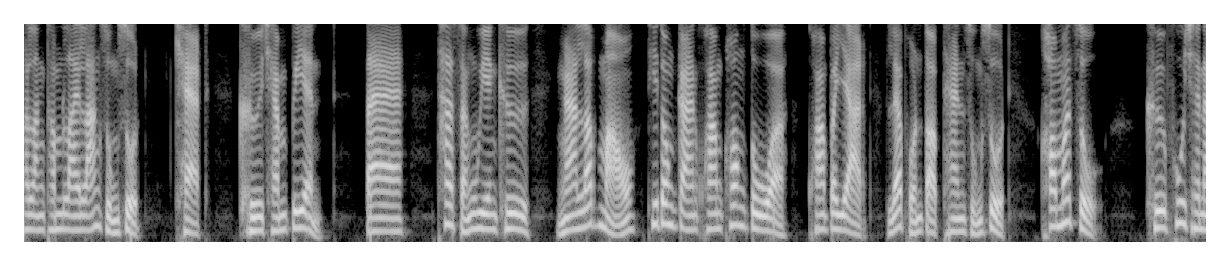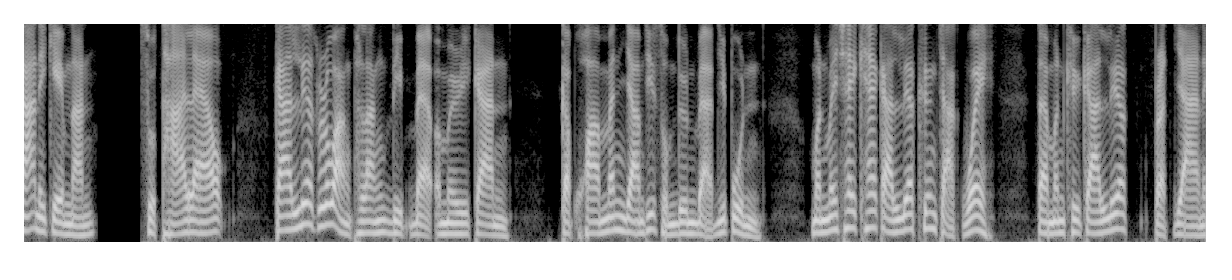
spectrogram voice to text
พลังทำลายล้างสูงสุด CAT คือแชมเปี้ยน แต่ถ้าสังเวียนคืองานรับเหมาที่ต้องการความคล่องตัว ความประหยัด และผลตอบแทนสูงสุด คอมัตสุ คือผู้ชนะในเกมนั้น สุดท้ายแล้ว การเลือกระหว่างพลังดิบแบบอเมริกัน กับความแม่นยำที่สมดุลแบบญี่ปุ่น มันไม่ใช่แค่การเลือกเครื่องจักรเว้ย แต่มันคือการเลือกปรัชญาใน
